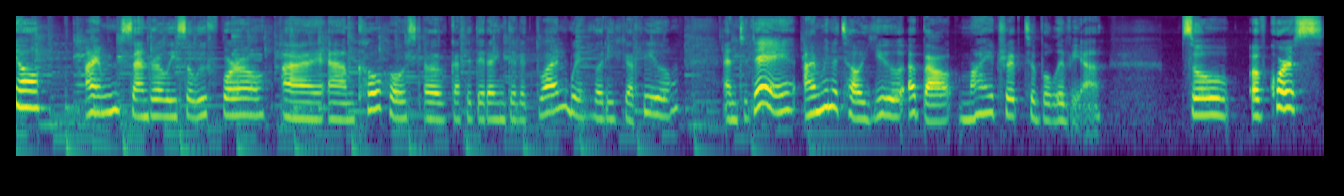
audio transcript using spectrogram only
Y'all. I'm Sandra Lisa Loofbourow. I am co host of Cafetera Intelectual with Doris Garrido, and today I'm going to tell you about my trip to Bolivia. So, of course,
